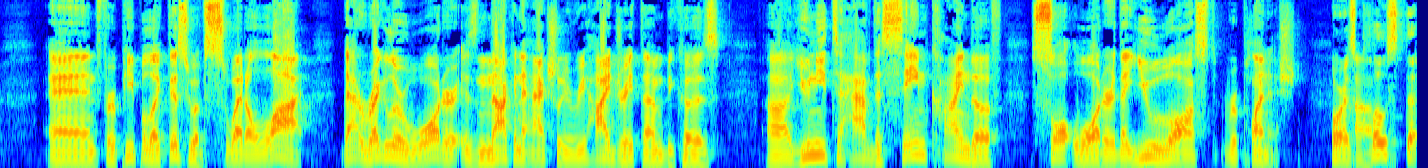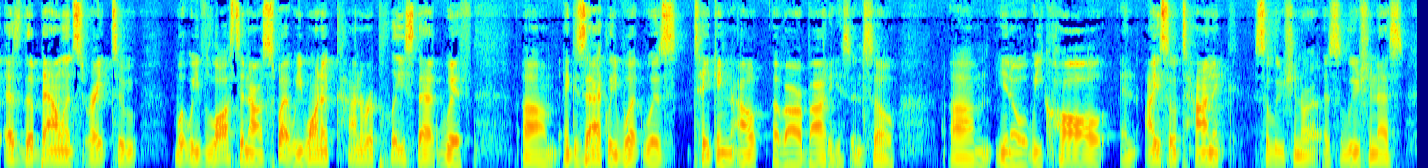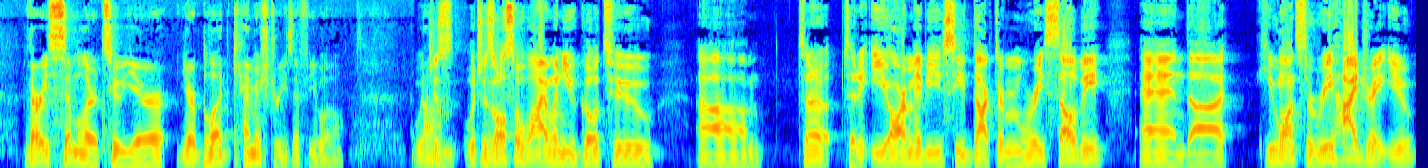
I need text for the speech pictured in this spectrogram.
and for people like this who have sweat a lot, that regular water is not going to actually rehydrate them because uh, you need to have the same kind of salt water that you lost replenished. Or as uh, close to, as the balance, right, to what we've lost in our sweat. We want to kind of replace that with um, exactly what was taken out of our bodies. And so, um, you know, what we call an isotonic solution or a solution that's very similar to your your blood chemistries, if you will. Which um, is which is also why when you go to um, to to the ER, maybe you see Dr. Maurice Selby, and uh, he wants to rehydrate you.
